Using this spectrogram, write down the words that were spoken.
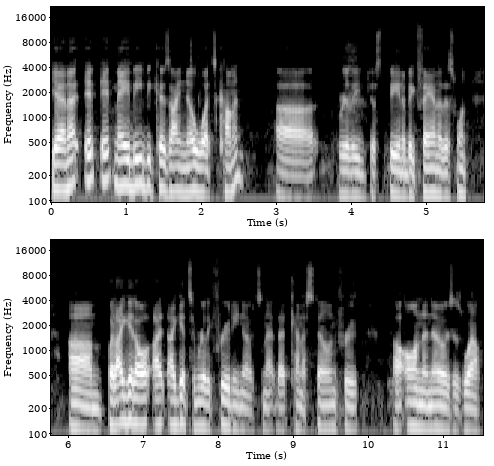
Yeah, and I, it it may be because I know what's coming. Uh, really, just being a big fan of this one. Um, but I get all I, I get some really fruity notes and that, that kind of stone fruit uh, on the nose as well.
